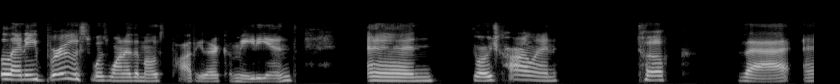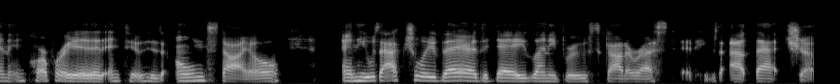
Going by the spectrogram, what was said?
Lenny Bruce was one of the most popular comedians and George Carlin took that and incorporated it into his own style and he was actually there the day Lenny Bruce got arrested. He was at that show.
